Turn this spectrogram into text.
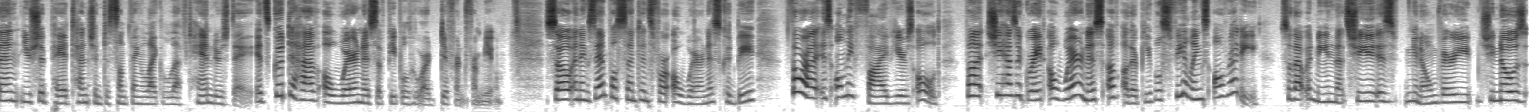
then you should pay attention to something like Left Handers Day. It's good to have awareness of people who are different from you. So an example sentence for awareness could be Thora is only five years old, but she has a great awareness of other people's feelings already. So that would mean that she is, you know, very, she knows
